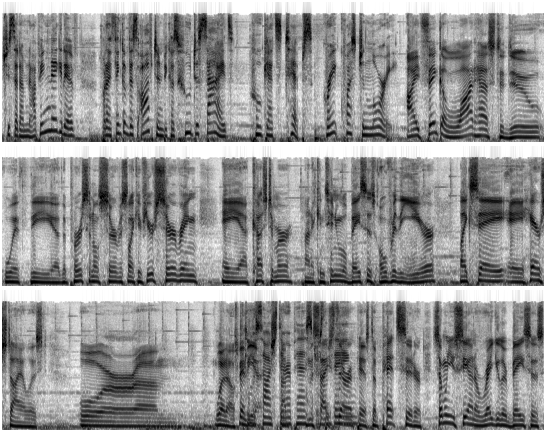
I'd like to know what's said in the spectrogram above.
She said, I'm not being negative, but I think of this often because who decides who gets tips? Great question, Lori. I think a lot has to do with the uh, the personal service. Like if you're serving a uh, customer on a continual basis over the year, like say a hairstylist or um, what else? Maybe massage therapist or massage therapist, a pet sitter, someone you see on a regular basis.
